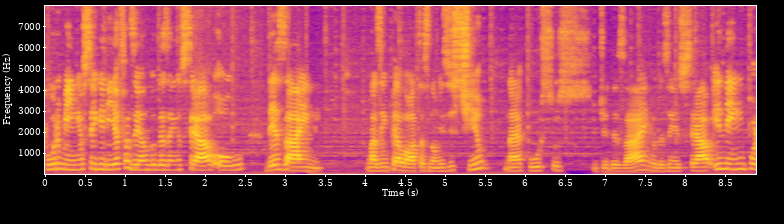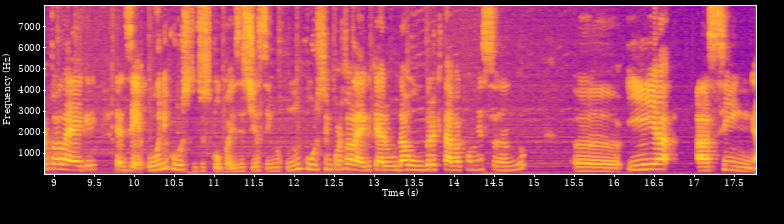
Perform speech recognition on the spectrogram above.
por mim eu seguiria fazendo desenho industrial ou design mas em Pelotas não existiam né, cursos de design ou desenho industrial, e nem em Porto Alegre. Quer dizer, o único curso, desculpa, existia assim, um curso em Porto Alegre, que era o da Ubra, que estava começando, uh, e assim,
